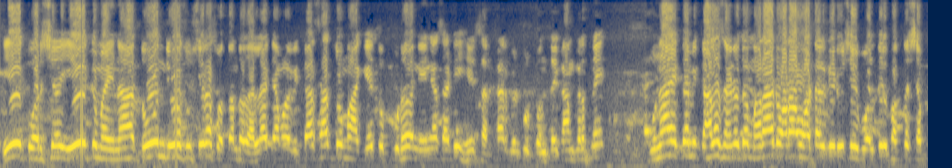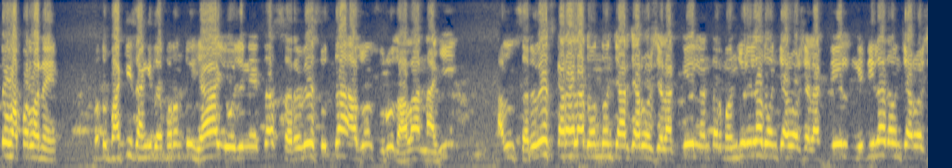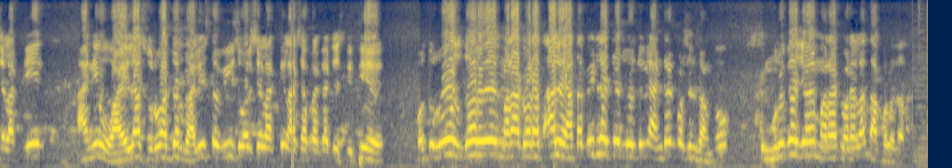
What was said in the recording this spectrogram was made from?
एक वर्ष एक महिना दोन दिवस उशिरा स्वतंत्र झाला. त्यामुळे विकासात जो मागे तो पुढे नेण्यासाठी हे सरकार बिलकुल कोणतंही काम करत नाही. पुन्हा एकदा मी कालच सांगितलं होतं मराठवाडा वॉटर ग्रीड विषयी बोलतील फक्त शब्द वापरला नाही. परंतु बाकी सांगितलं परंतु ह्या योजनेचा सर्वे सुद्धा अजून सुरू झाला नाही. अजून सर्वेच करायला दोन दोन चार चार वर्ष लागतील. नंतर मंजुरीला दोन चार वर्ष लागतील. निधीला दोन चार वर्ष लागतील. आणि व्हायला सुरुवात जर झालीच तर वीस वर्ष लागतील अशा प्रकारची स्थिती आहे. परंतु रोज दरवेळेस मराठवाड्यात आले आता बीडला तेच तुम्ही मी हंड्रेड पर्सेंट सांगतो की मृगजळ मराठवाड्याला दाखवलं जातं.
